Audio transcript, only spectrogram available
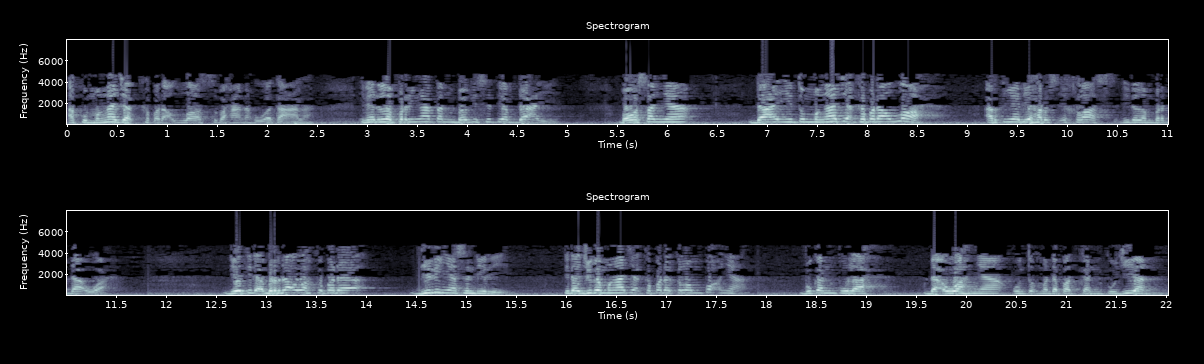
aku mengajak kepada Allah Subhanahu wa taala. Ini adalah peringatan bagi setiap dai. Bahwasannya dai itu mengajak kepada Allah, artinya dia harus ikhlas di dalam berdakwah. Dia tidak berdakwah kepada dirinya sendiri, tidak juga mengajak kepada kelompoknya, bukan pula dakwahnya untuk mendapatkan pujian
